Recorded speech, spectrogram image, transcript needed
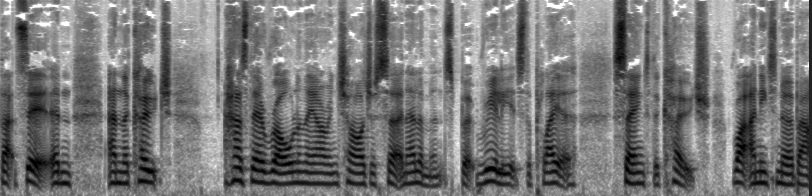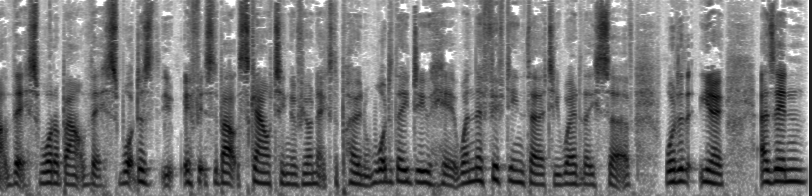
that's it. And and the coach has their role and they are in charge of certain elements, but really it's the player saying to the coach, right, I need to know about this. What about this? What does if it's about scouting of your next opponent, what do they do here? When they're 15 30, where do they serve? What do they, you know, as in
